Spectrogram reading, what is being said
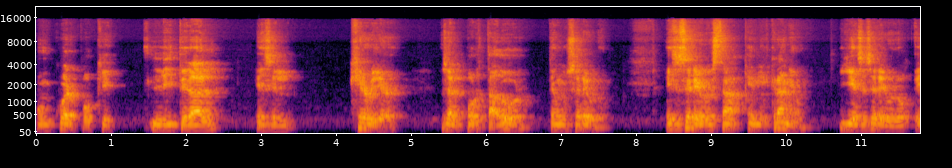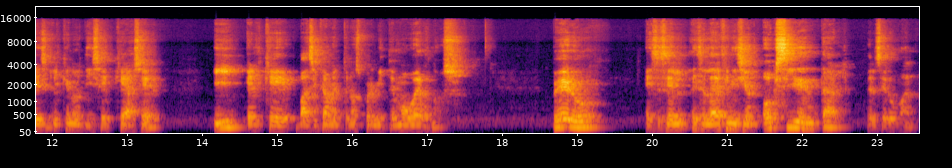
un cuerpo que literal es el carrier, o sea, el portador de un cerebro. Ese cerebro está en el cráneo y ese cerebro es el que nos dice qué hacer y el que básicamente nos permite movernos. Pero ese es el, esa es la definición occidental del ser humano.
